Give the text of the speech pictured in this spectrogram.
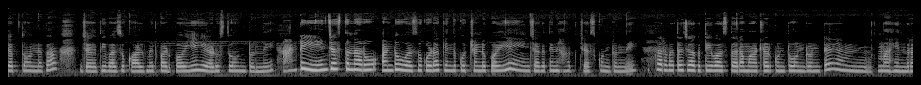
చెప్తూ ఉండగా జగతి వసు కాల్ మీద పడిపోయి ఏడుస్తూ ఉంటుంది. ఆంటీ ఏం చేస్తున్నారు? అంటూ వసు కూడా కింద కూర్చుండిపోయి జగతిని హక్ చేసుకుంటుంది. తర్వాత జగతి వస్తారా మాట్లాడుకుంటూ ఉంటుంటే మహేంద్ర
